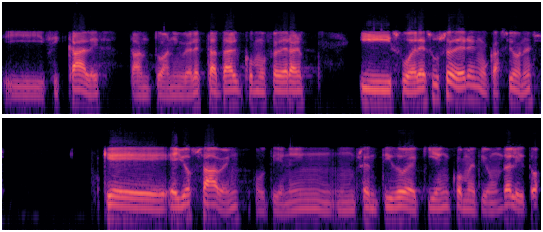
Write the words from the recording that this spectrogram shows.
y fiscales, tanto a nivel estatal como federal, y suele suceder en ocasiones que ellos saben o tienen un sentido de quién cometió un delito,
